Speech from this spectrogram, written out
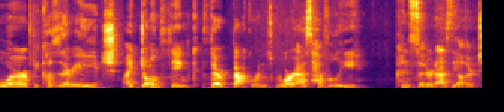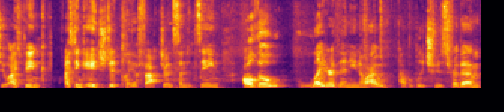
or because of their age, I don't think their backgrounds were as heavily considered as the other two. I think I think age did play a factor in sentencing, although lighter than you know I would probably choose for them.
